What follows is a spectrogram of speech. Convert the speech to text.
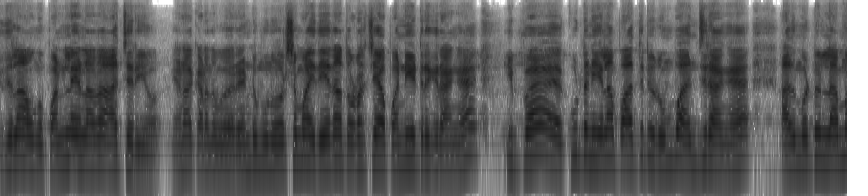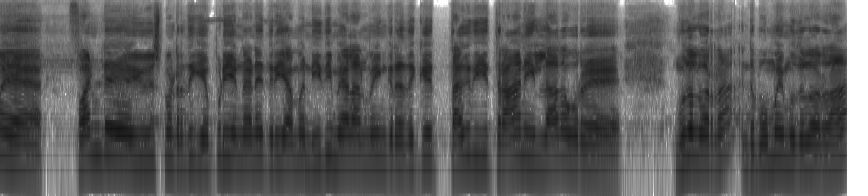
இதெல்லாம் அவங்க பண்ணலைன்னா தான் ஆச்சரியம். ஏன்னா கடந்த ரெண்டு மூணு வருஷமாக இதே தான் தொடர்ச்சியாக பண்ணிகிட்டு இருக்கிறாங்க. இப்போ கூட்டணியெல்லாம் பார்த்துட்டு ரொம்ப அஞ்சுறாங்க. அது மட்டும் இல்லாமல் ஃபண்டு யூஸ் பண்ணுறதுக்கு எப்படி என்னன்னே தெரியாமல் நிதி மேலாண்மைங்கிறதுக்கு தகுதி திராணி இல்லாத ஒரு முதல்வர்னா இந்த பொம்மை முதல்வர் தான்.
